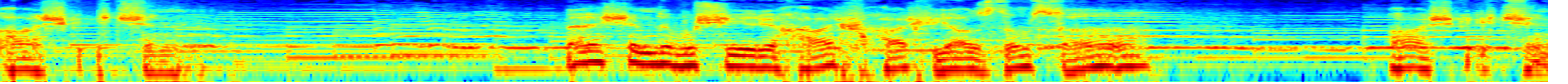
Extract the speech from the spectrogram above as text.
aşk için. Ben şimdi bu şiiri harf harf yazdımsa aşk için.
